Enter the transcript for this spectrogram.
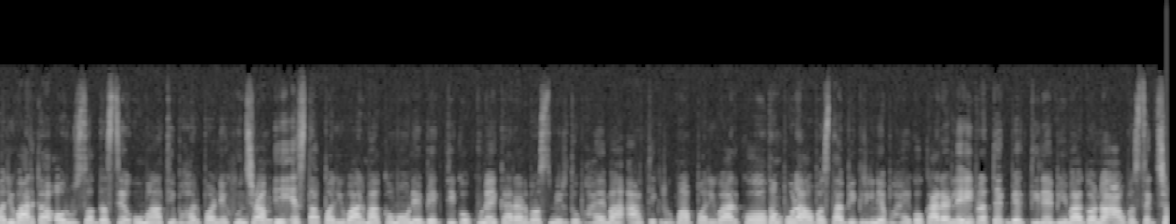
परिवारका अरू सदस्य उमाथि भर पर्ने हुन्छ। यी यस्ता परिवारमा कमाउने व्यक्तिको कुनै कारणवश मृत्यु भएमा आर्थिक रूपमा परिवारको सम्पूर्ण अवस्था बिग्रिने भएको कारणले प्रत्येक व्यक्तिले बिमा गर्न आवश्यक छ।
